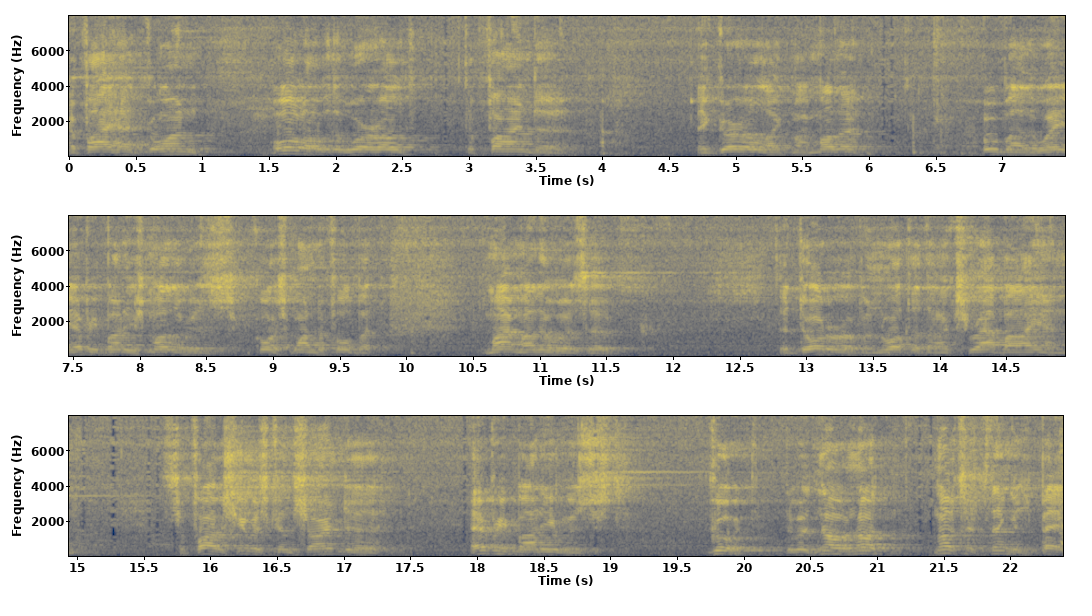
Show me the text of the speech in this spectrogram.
if I had gone all over the world to find a, a girl like my mother, who, by the way, everybody's mother is, of course, wonderful, but my mother was a, the daughter of an Orthodox rabbi, and so far as she was concerned, uh, everybody was good. There was no, no, no such thing as bad.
